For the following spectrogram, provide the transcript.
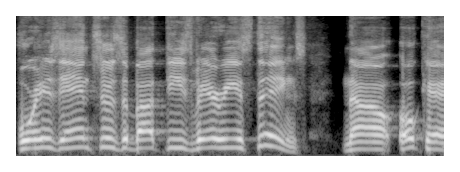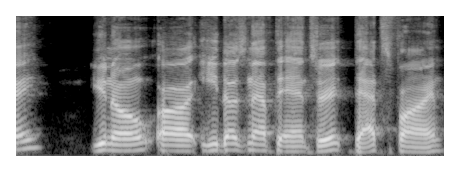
for his answers about these various things. Now, okay, you know, uh, he doesn't have to answer it. That's fine.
